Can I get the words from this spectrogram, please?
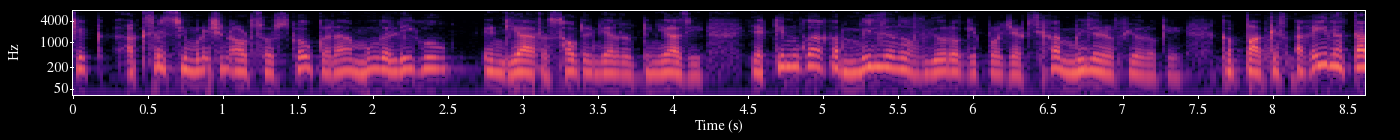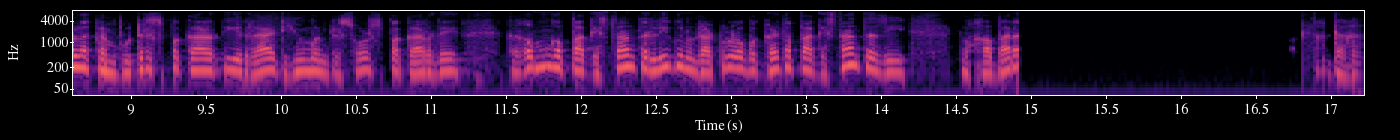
چې اکثر سیمولیشن آوټ سورس کو کنه مونږ لیګو انڈیا ته ساؤتھ انڈیا ته دنیا زی یقین کا که ملین آف یورو کی پروجیکٹس کا ملین آف یورو کې که پاکستان هغه له تعالی کمپیوټرز پکار دی رائٹ ہیومن ریسورس پکار دے که موږ پاکستان ته لیګو نو دا ټول ګټه پاکستان ته زی نو خبره دغه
